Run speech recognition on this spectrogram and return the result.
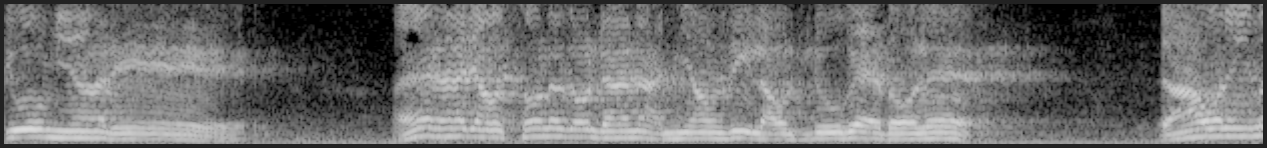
ကျိုးများတယ်အဲဒါကြောင့်သွန်သွန်ဒါနညောင်စီလောက်လှူခဲ့တော်လဲ ဒါဝရိဏ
